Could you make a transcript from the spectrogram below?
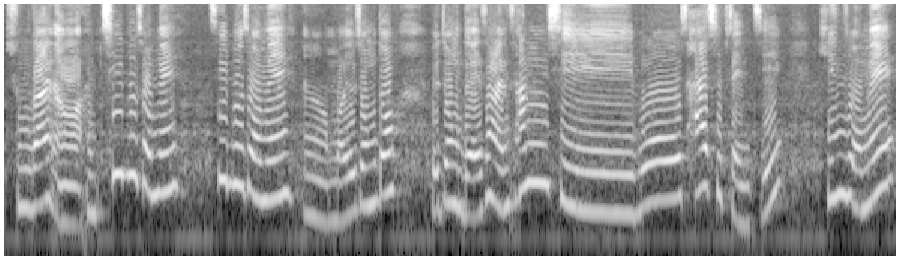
중간 어, 한 7부 소매 7부 소매 어, 뭐이 정도? 요 정도에서 한 35, 40cm 긴 소매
